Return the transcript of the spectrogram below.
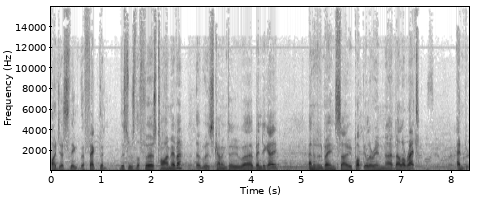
I just think the fact that this was the first time ever it was coming to uh, Bendigo, and it had been so popular in uh, Ballarat, and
